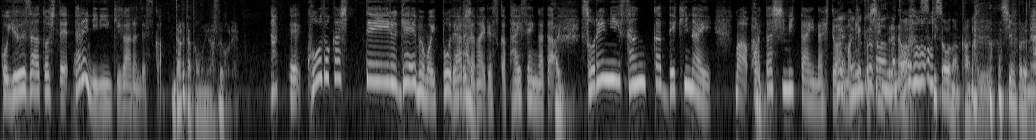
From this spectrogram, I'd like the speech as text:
こう、ユーザーとして、誰に人気があるんですか？誰だと思います？これ。だって、コード化しているゲームも一方であるじゃないですか、はい、対戦型、はい、それに参加できない、まあ、私みたいな人は、まあ、結構シンプルな。もの 好きそうな感じ、シンプルなや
